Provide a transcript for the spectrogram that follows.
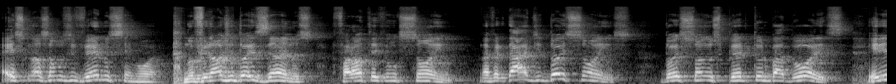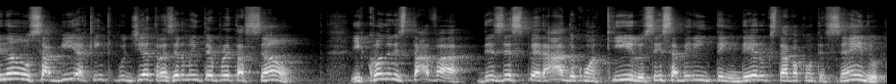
É isso que nós vamos viver no Senhor. No final de dois anos, Faraó teve um sonho, na verdade, dois sonhos dois sonhos perturbadores. Ele não sabia quem que podia trazer uma interpretação. E quando ele estava desesperado com aquilo, sem saber entender o que estava acontecendo,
